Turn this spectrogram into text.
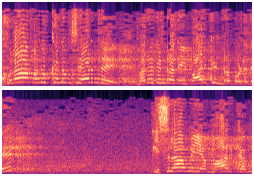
ஹுலா மனுக்களும் சேர்ந்து வருகின்றதை பார்க்கின்ற பொழுது இஸ்லாமிய மார்க்கம்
